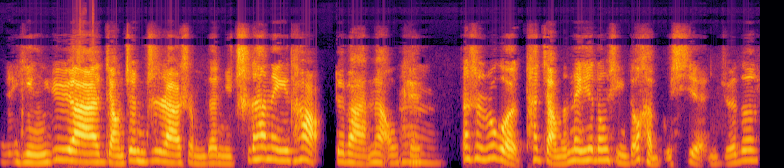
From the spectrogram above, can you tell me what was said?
隐喻啊、讲政治啊什么的，你吃他那一套，对吧？那 OK。嗯但是如果他讲的那些东西你都很不屑，你觉得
